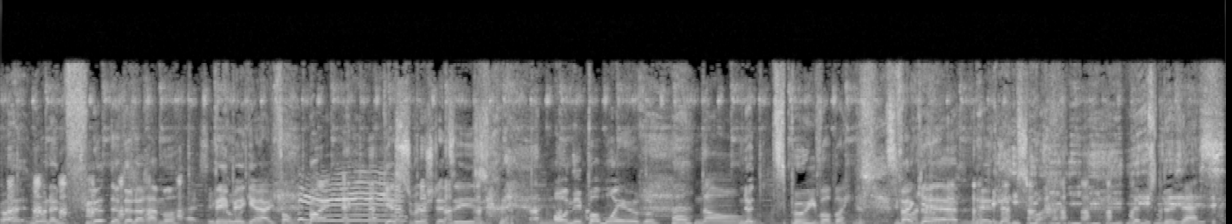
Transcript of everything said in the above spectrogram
Ouais, nous, on a une flûte de Dolorama. c'est T'es cool. avec un iPhone. Bon, qu'est-ce que tu veux que je te dise? on n'est pas moins heureux. hein? Non. Notre petit peu, il va bien. Fait que, euh, notre petit notre petite besace.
